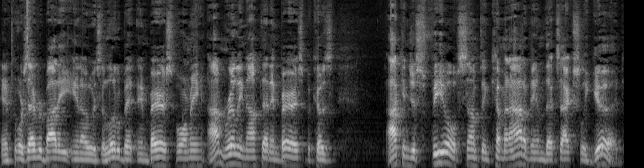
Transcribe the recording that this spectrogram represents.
and of course, everybody, you know, is a little bit embarrassed for me. I'm really not that embarrassed because I can just feel something coming out of him that's actually good.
